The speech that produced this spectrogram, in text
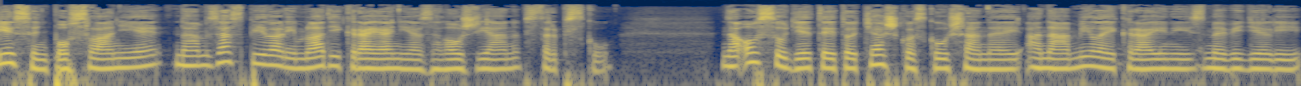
Pieseň Poslanie nám zaspievali mladí krajania z Hložian v Srbsku. Na osude tejto ťažko skúšanej a nám milej krajiny sme videli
